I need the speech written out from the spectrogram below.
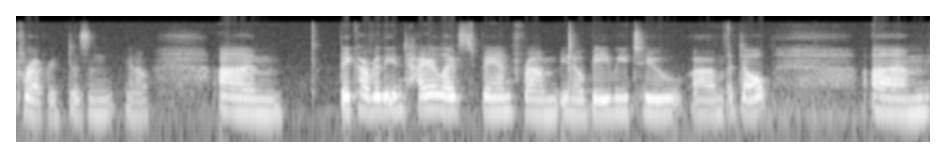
forever. It doesn't, you know. Um, they cover the entire lifespan from, you know, baby to um, adult. Um,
